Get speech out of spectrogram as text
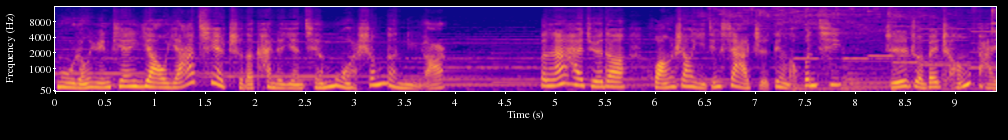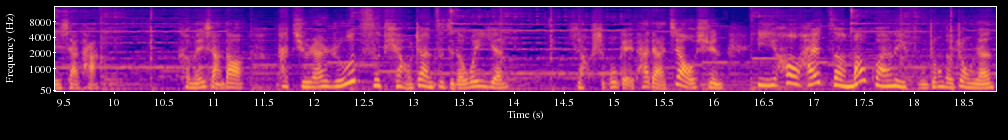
慕容云天咬牙切齿的看着眼前陌生的女儿，本来还觉得皇上已经下旨定了婚期，只准备惩罚一下他，可没想到他居然如此挑战自己的威严。要是不给他点教训，以后还怎么管理府中的众人？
